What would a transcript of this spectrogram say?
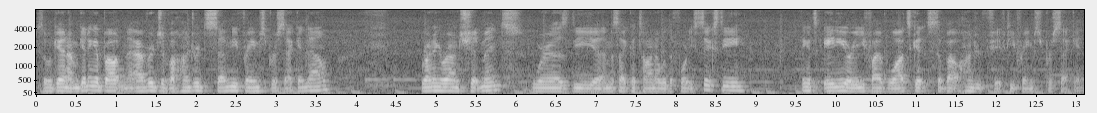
So again, I'm getting about an average of 170 frames per second now. Running around shipment, whereas the uh, MSI Katana with the 4060, I think it's 80 or 85 watts, gets about 150 frames per second.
